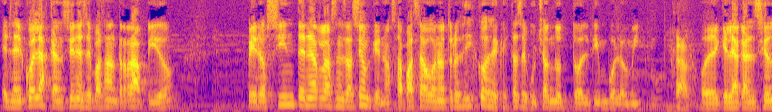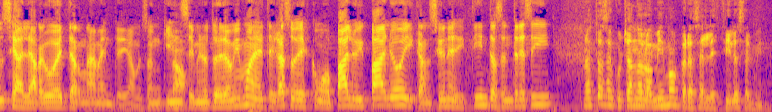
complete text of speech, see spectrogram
en el cual las canciones se pasan rápido, pero sin tener la sensación que nos ha pasado con otros discos de que estás escuchando todo el tiempo lo mismo. Claro. O de que la canción se alargó eternamente, digamos. Son 15 No. minutos de lo mismo. En este caso es como palo y palo y canciones distintas entre sí. No estás escuchando lo mismo, pero es el estilo es el mismo.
